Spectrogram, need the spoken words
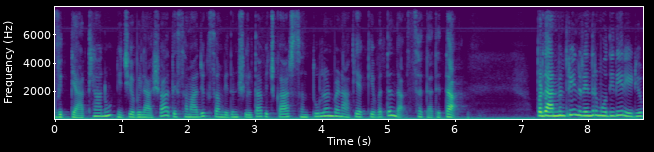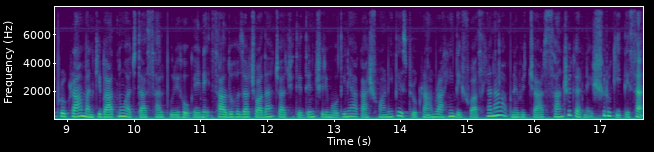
ਵਿਦਿਆਰਥੀਆਂ ਨੂੰ ਨਿੱਜੀ ਅਭਿਲਾਸ਼ਾ ਅਤੇ ਸਮਾਜਿਕ ਸੰਵੇਦਨਸ਼ੀਲਤਾ ਵਿਚਕਾਰ ਸੰਤੁਲਨ ਬਣਾ ਕੇ ਅੱਗੇ ਵਧਣ ਦਾ ਸੱਦਾ ਦਿੱਤਾ। ਪ੍ਰਧਾਨ ਮੰਤਰੀ ਨਰੇਂਦਰ ਮੋਦੀ ਦੇ ਰੇਡੀਓ ਪ੍ਰੋਗਰਾਮ ਮਨ ਕੀ ਬਾਤ ਨੂੰ ਅੱਜ 10 ਸਾਲ ਪੂਰੇ ਹੋ ਗਏ ਨੇ। ਸਾਲ 2014 ਚ ਅੱਜ ਦੇ ਦਿਨ ਸ਼੍ਰੀ ਮੋਦੀ ਨੇ ਆਕਾਸ਼ਵਾਣੀ ਤੇ ਇਸ ਪ੍ਰੋਗਰਾਮ ਰਾਹੀਂ ਦੇਸ਼ ਵਾਸੀਆਂ ਨਾਲ ਆਪਣੇ ਵਿਚਾਰ ਸਾਂਝੇ ਕਰਨੇ ਸ਼ੁਰੂ ਕੀਤੇ ਸਨ।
